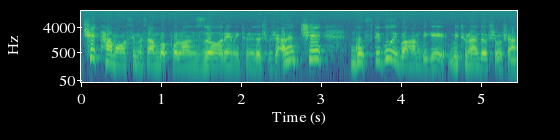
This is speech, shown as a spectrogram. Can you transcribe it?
چه تماسی مثلا با فلان زاره می‌تونه داشته باشه؟ اصلا چه گفتگویی با هم دیگه می‌تونن داشته باشن؟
